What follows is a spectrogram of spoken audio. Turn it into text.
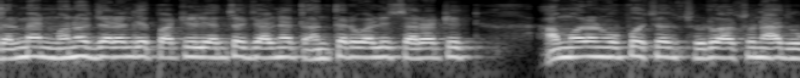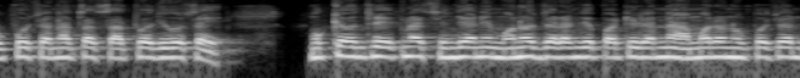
दरम्यान मनोज जरांगे पाटील यांचं जालन्यात अंतरवाली सराटीत आमरण उपोषण सुरू असून आज उपोषणाचा सातवा दिवस आहे. मुख्यमंत्री एकनाथ शिंदे आणि मनोज जरांगे पाटील यांना आमरण उपोषण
